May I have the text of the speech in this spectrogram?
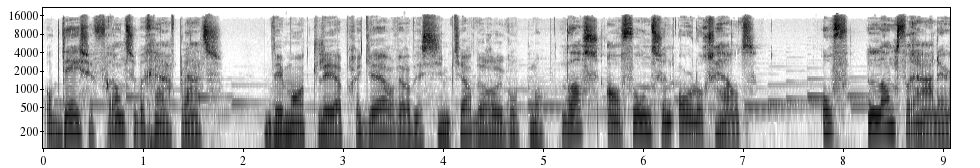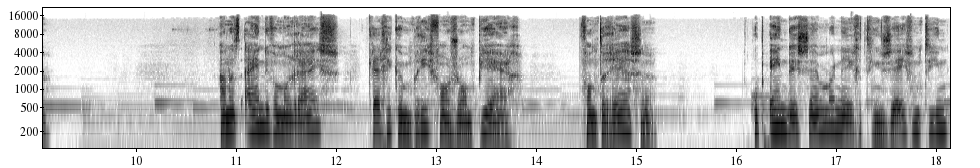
op deze Franse begraafplaats. Démantelé après-guerre vers des cimetières de regroupement. Was Alphonse een oorlogsheld? Of een landverrader? Aan het einde van mijn reis krijg ik een brief van Jean-Pierre, van Thérèse. Op 1 december 1917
